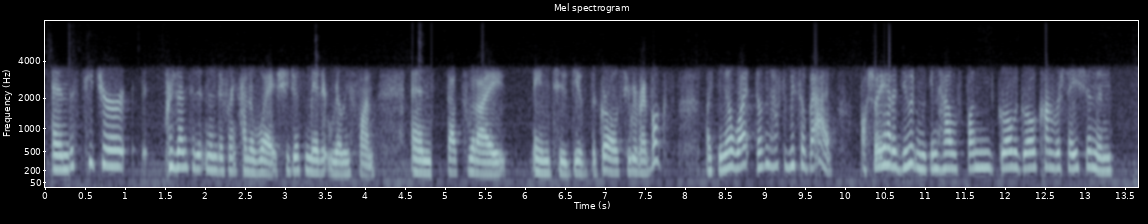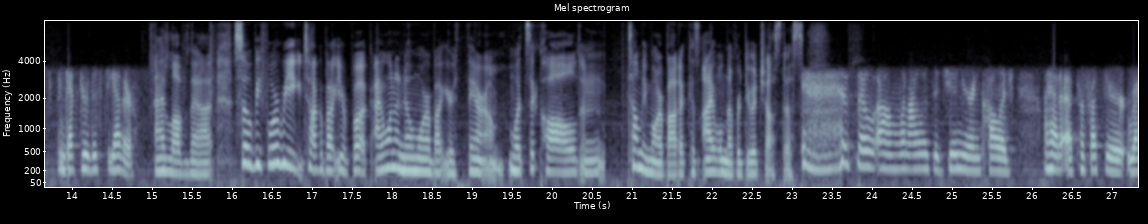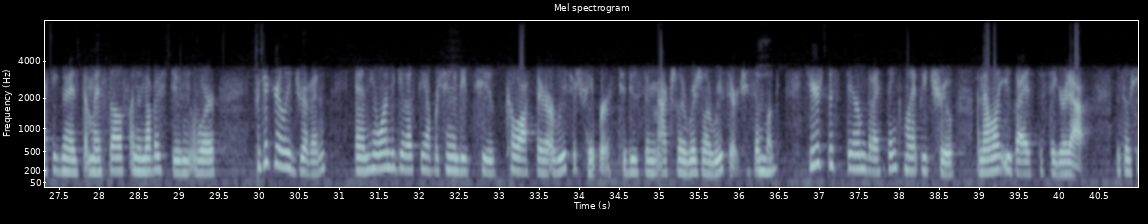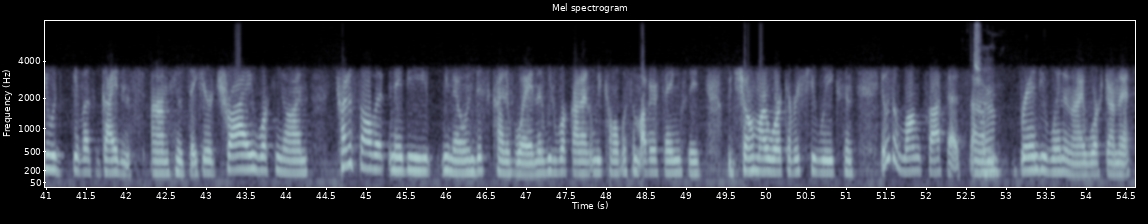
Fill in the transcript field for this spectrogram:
And this teacher presented it in a different kind of way. She just made it really fun. And that's what I aim to give the girls who read my books. Like, you know what? It doesn't have to be so bad. I'll show you how to do it, and we can have a fun girl to girl conversation and, and get through this together. I love that. So, before we talk about your book, I want to know more about your theorem. What's it called, and tell me more about it because I will never do it justice. so, um, when I was a junior in college, I had a professor recognize that myself and another student were particularly driven and he wanted to give us the opportunity to co-author a research paper to do some actual original research. He said, mm-hmm. "Look, here's this theorem that I think might be true, and I want you guys to figure it out." And so he would give us guidance. Um, he would say, "Here, try working on." Try to solve it maybe, you know, in this kind of way. And then we'd work on it and we'd come up with some other things. And we'd show him our work every few weeks. And it was a long process. Sure. Um, Brandy Winn and I worked on it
